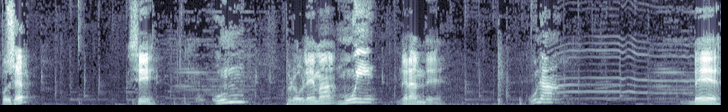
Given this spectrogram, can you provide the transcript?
¿puede ser? sí Un problema muy grande. una Vez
